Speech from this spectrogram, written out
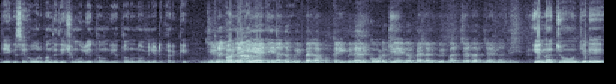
ਜੇ ਕਿਸੇ ਹੋਰ ਬੰਦੇ ਦੀ ਸ਼ਮੂਲੀਅਤ ਹੁੰਦੀ ਹੈ ਤਾਂ ਉਹਨੂੰ ਨੋਮੀਨੇਟ ਕਰਕੇ ਜਿਹੜੇ ਬੰਦ ਤੁਹਾਡੇ ਕਰ ਇਹ ਹੈ ਜੀ ਇਹਨਾਂ ਦਾ ਕੋਈ ਪਹਿਲਾਂ ਕ੍ਰਿਮੀਨਲ ਰਿਕਾਰਡ ਵੀ ਹੈਗਾ ਪਹਿਲਾਂ ਵੀ ਕੋਈ ਪਰਚਾ ਦਰਜ ਹੈ ਇਹਨਾਂ ਤੇ? ਇਹਨਾਂ ਚੋਂ ਜਿਹੜੇ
